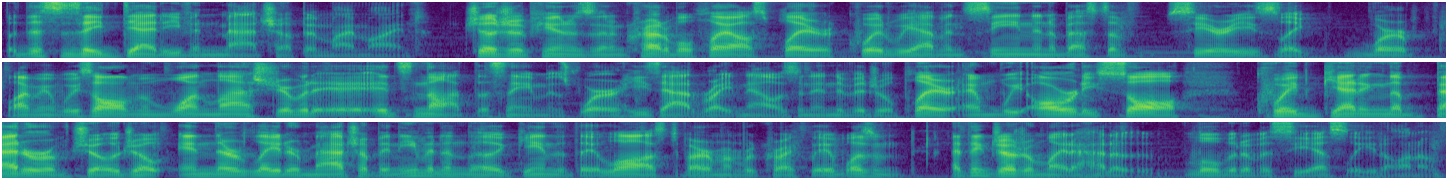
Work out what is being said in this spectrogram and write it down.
But this is a dead even matchup in my mind. Jojopyun is an incredible playoffs player. Quid we haven't seen in a best of series like where I mean we saw him in one last year, but it's not the same as where he's at right now as an individual player. And we already saw Quid getting the better of JoJo in their later matchup. And even in the game that they lost, if I remember correctly, it wasn't, I think JoJo might have had a little bit of a CS lead on him.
